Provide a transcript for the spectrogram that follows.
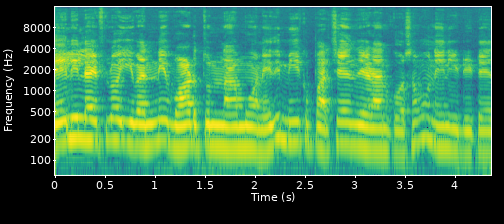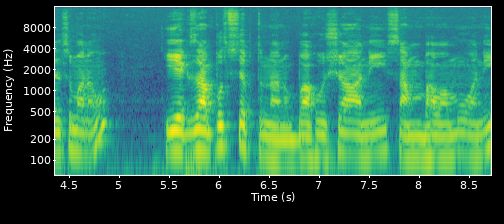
డైలీ లైఫ్లో ఇవన్నీ వాడుతున్నాము అనేది మీకు పరిచయం చేయడానికి కోసము నేను ఈ డీటెయిల్స్ మనము ఈ ఎగ్జాంపుల్స్ చెప్తున్నాను. బహుశా అని సంభవము అని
